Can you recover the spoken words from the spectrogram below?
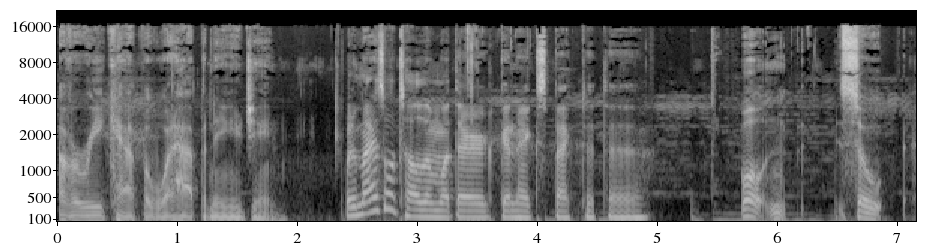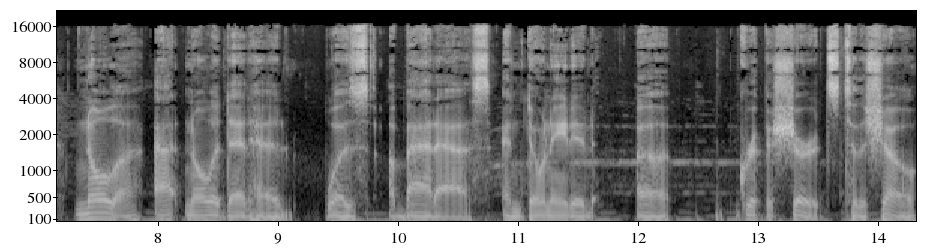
of a recap of what happened in eugene We might as well tell them what they're gonna expect at the. well so nola at nola deadhead was a badass and donated a grip of shirts to the show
